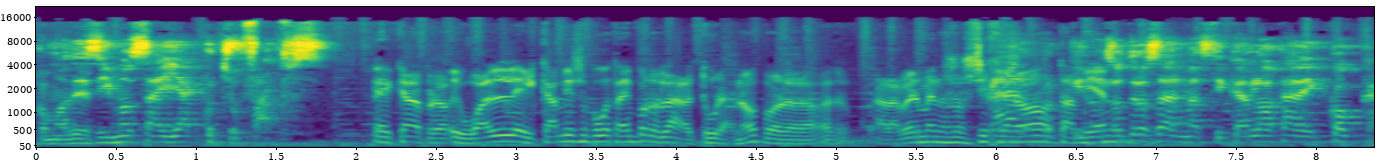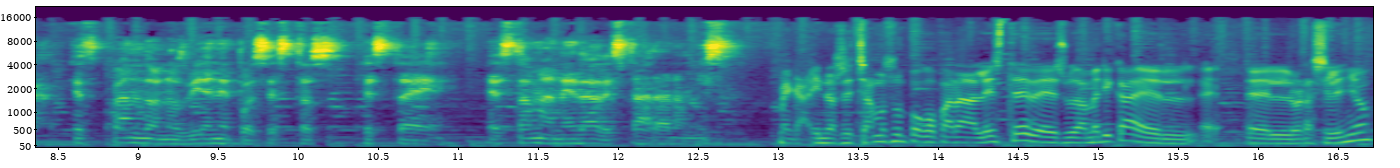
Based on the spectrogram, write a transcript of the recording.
Como decimos allá, cochufatos. Eh, claro, pero igual el cambio es un poco también por la altura, ¿no? Por, al haber menos oxígeno Claro, también. nosotros al masticar la hoja de coca es cuando nos viene pues estos, este, esta manera de estar ahora mismo. Venga, y nos echamos un poco para el este de Sudamérica, el, el brasileño.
